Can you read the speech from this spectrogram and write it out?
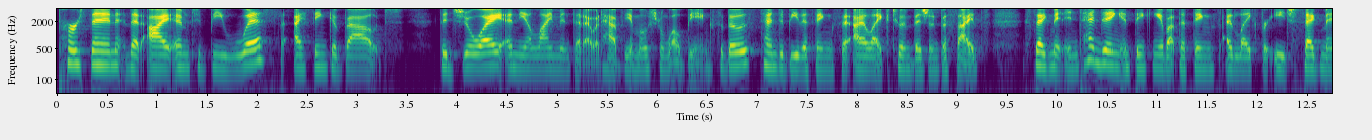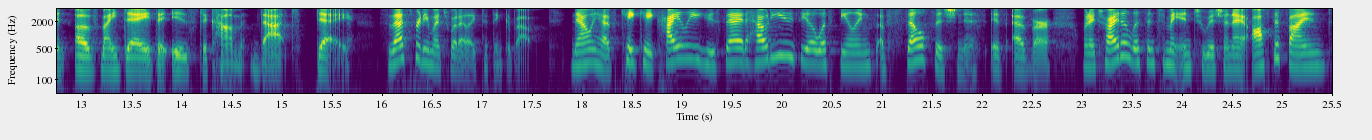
person that I am to be with. I think about the joy and the alignment that I would have, the emotional well being. So, those tend to be the things that I like to envision besides segment intending and thinking about the things I'd like for each segment of my day that is to come that day. So, that's pretty much what I like to think about. Now we have KK Kylie who said, How do you deal with feelings of selfishness, if ever? When I try to listen to my intuition, I often find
